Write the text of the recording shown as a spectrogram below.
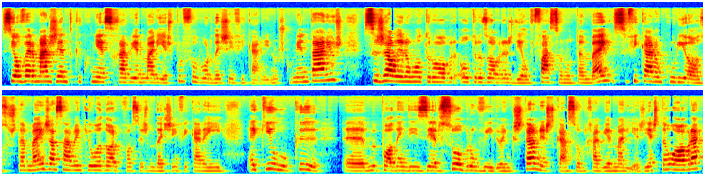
Se houver mais gente que conhece Javier Marias, por favor, deixem ficar aí nos comentários. Se já leram obra, outras obras dele, façam-no também. Se ficaram curiosos também, já sabem que eu adoro que vocês me deixem ficar aí aquilo que uh, me podem dizer sobre o vídeo em questão, neste caso sobre Javier Marias e esta obra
